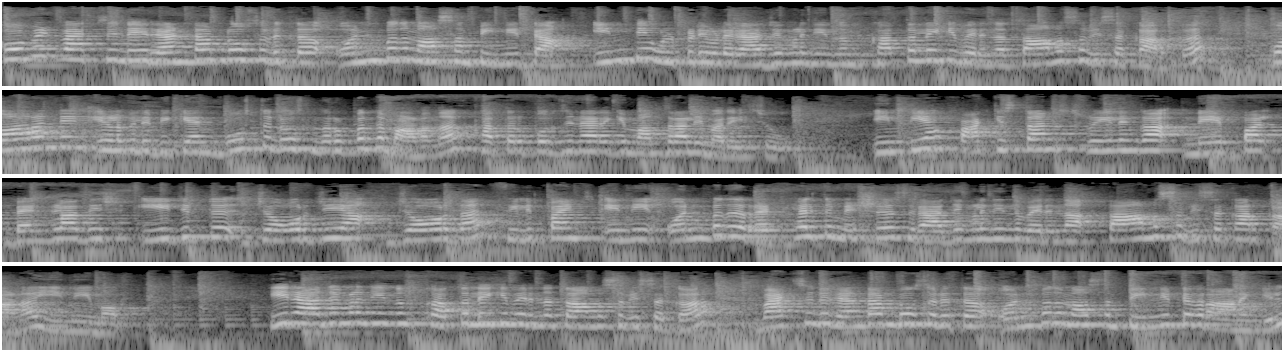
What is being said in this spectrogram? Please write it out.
കോവിഡ് വാക്സിന്റെ രണ്ടാം ഡോസ് ഒൻപത് മാസം പിന്നിട്ട ഇന്ത്യ ഉൾപ്പെടെയുള്ള രാജ്യങ്ങളിൽ നിന്നും ഖത്തറിലേക്ക് വരുന്ന താമസ വിസക്കാർക്ക് ക്വാറന്റൈൻ ഇളവ് ലഭിക്കാൻ ബൂസ്റ്റർ ഡോസ് നിർബന്ധമാണെന്ന് ഖത്തർ പൊതുജനാരോഗ്യ മന്ത്രാലയം അറിയിച്ചു. India Pakistan Sri Lanka Nepal Bangladesh Egypt Georgia Jordan Philippines എന്നീ ഒൻപത് റെഡ് ഹെൽത്ത് മെഷേഴ്സ് രാജ്യങ്ങളിൽ നിന്ന് വരുന്ന താമസ വിസക്കാർക്കാണ് ഈ നിയമം. ഈ രാജ്യങ്ങളിൽ നിന്നും ഖത്തറിലേക്ക് വരുന്ന താമസ വിസക്കാർ വാക്സിന്റെ രണ്ടാം ഡോസ് എടുത്ത് ഒൻപത് മാസം പിന്നിട്ടവർ ആണെങ്കിൽ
